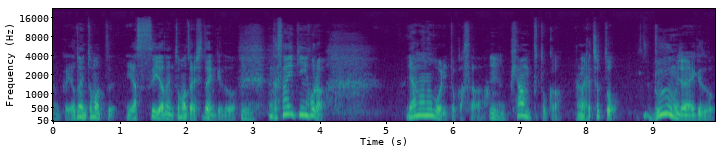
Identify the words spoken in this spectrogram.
なんか宿に泊まった、安い宿に泊まったりしてたんやけど、うん。なんか最近ほら、山登りとかさ、うんキャンプとか、なんかちょっと、ブームじゃないけど、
